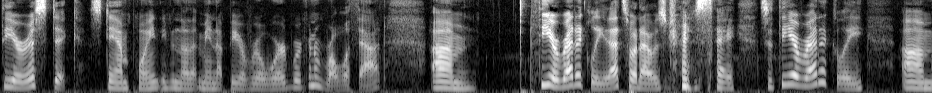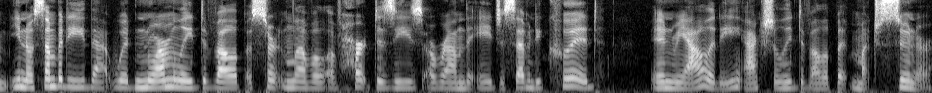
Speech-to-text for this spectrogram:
theoristic standpoint, even though that may not be a real word, we're going to roll with that. Um, theoretically, that's what I was trying to say. So, theoretically, um, you know, somebody that would normally develop a certain level of heart disease around the age of 70 could, in reality, actually develop it much sooner.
